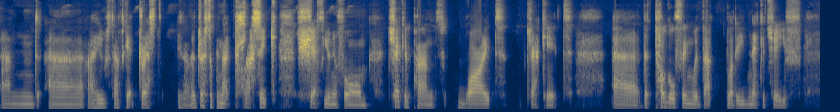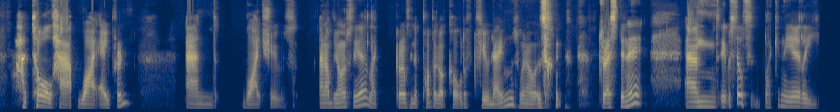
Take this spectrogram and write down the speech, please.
And uh, I used to have to get dressed, you know, they're dressed up in that classic chef uniform, checkered pants, white jacket, uh, the toggle thing with that bloody neckerchief, tall hat, white apron and white shoes. And I'll be honest with you, like growing up in the pub, I got called a few names when I was dressed in it, and it was still like in the early,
